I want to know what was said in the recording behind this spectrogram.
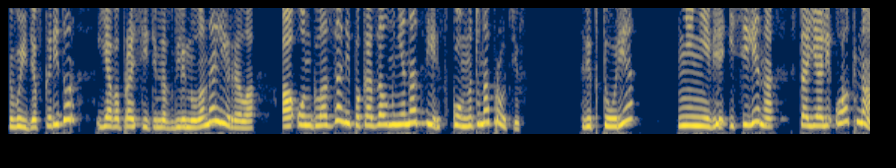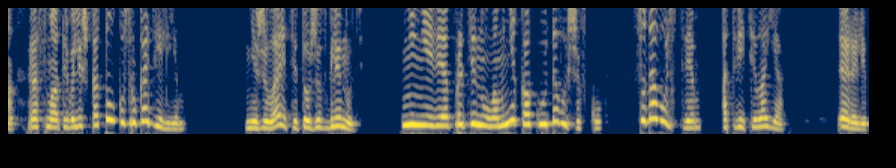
Выйдя в коридор, я вопросительно взглянула на Лирела, а он глазами показал мне на дверь в комнату напротив. «Виктория?» Ниневия и Селена стояли у окна, рассматривали шкатулку с рукоделием. «Не желаете тоже взглянуть?» Ниневия протянула мне какую-то вышивку. «С удовольствием», — ответила я. «Эрелев,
